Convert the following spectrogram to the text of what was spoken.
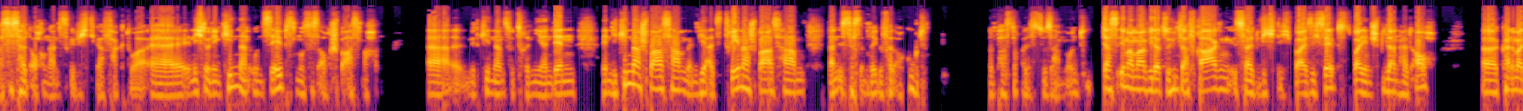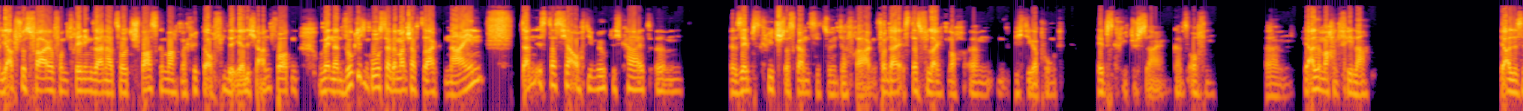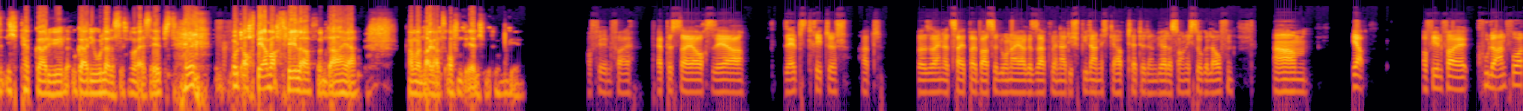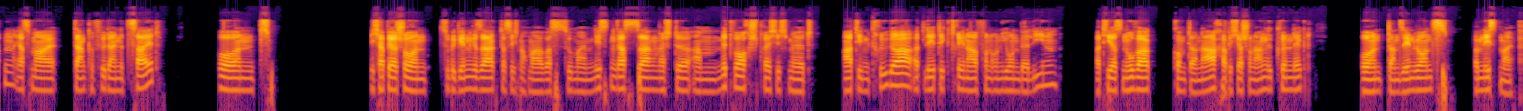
Das ist halt auch ein ganz gewichtiger Faktor. Äh, nicht nur den Kindern, uns selbst muss es auch Spaß machen, äh, mit Kindern zu trainieren. Denn wenn die Kinder Spaß haben, wenn wir als Trainer Spaß haben, dann ist das im Regelfall auch gut dann passt doch alles zusammen. Und das immer mal wieder zu hinterfragen, ist halt wichtig. Bei sich selbst, bei den Spielern halt auch. Äh, kann immer die Abschlussfrage vom Training sein, hat es heute Spaß gemacht, man kriegt da auch viele ehrliche Antworten. Und wenn dann wirklich ein Großteil der Mannschaft sagt Nein, dann ist das ja auch die Möglichkeit, ähm, selbstkritisch das Ganze zu hinterfragen. Von daher ist das vielleicht noch ähm, ein wichtiger Punkt. Selbstkritisch sein, ganz offen. Ähm, wir alle machen Fehler wir alle sind nicht Pep Guardiola, das ist nur er selbst. und auch der macht Fehler, von daher kann man da ganz offen und ehrlich mit umgehen. Auf jeden Fall. Pep ist da ja auch sehr selbstkritisch, hat über seine Zeit bei Barcelona ja gesagt, wenn er die Spieler nicht gehabt hätte, dann wäre das auch nicht so gelaufen. Ähm, Auf jeden Fall coole Antworten. Erstmal danke für deine Zeit. Und ich habe ja schon zu Beginn gesagt, dass ich nochmal was zu meinem nächsten Gast sagen möchte. Am Mittwoch spreche ich mit Martin Krüger, Athletiktrainer von Union Berlin. Matthias Nowak kommt danach, habe ich ja schon angekündigt. Und dann sehen wir uns beim nächsten Mal.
